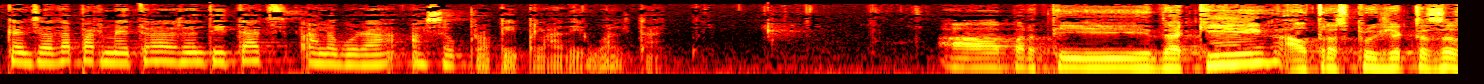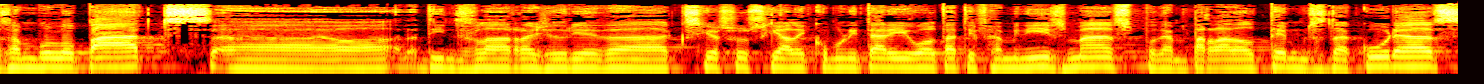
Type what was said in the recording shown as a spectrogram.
que ens ha de permetre a les entitats elaborar el seu propi pla d'igualtat. A partir d'aquí, altres projectes desenvolupats eh, dins la regidoria d'Acció Social i Comunitària, Igualtat i Feminismes, podem parlar del temps de cures,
